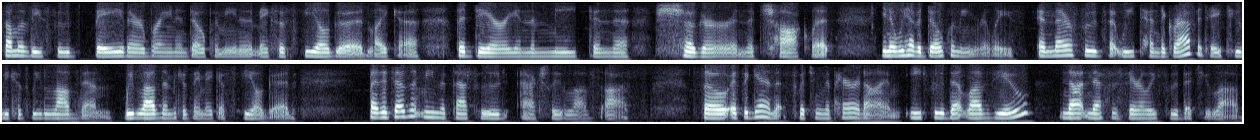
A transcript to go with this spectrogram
some of these foods bathe our brain in dopamine and it makes us feel good like uh, the dairy and the meat and the sugar and the chocolate. You know, we have a dopamine release and they're foods that we tend to gravitate to because we love them. We love them because they make us feel good. but it doesn't mean that that food actually loves us. So it's again, it's switching the paradigm. Eat food that loves you, not necessarily food that you love.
